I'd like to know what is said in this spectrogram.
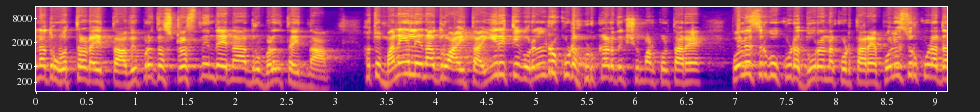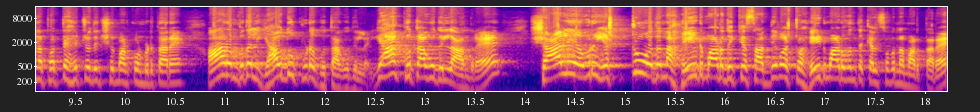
ಏನಾದರೂ ಒತ್ತಡ ಇತ್ತಾ? ವಿಪರೀತ ಸ್ಟ್ರೆಸ್ನಿಂದ ಏನಾದರೂ ಬಳಲ್ತಾ ಇದ್ನ? ಅಥವಾ ಮನೆಯಲ್ಲಿ ಏನಾದರೂ ಆಯ್ತಾ? ಈ ರೀತಿಯಾಗಿ ಅವರೆಲ್ಲರೂ ಕೂಡ ಹುಡುಕಾಡೋದಕ್ಕೆ ಶುರು ಮಾಡ್ಕೊಳ್ತಾರೆ. ಪೊಲೀಸರಿಗೂ ಕೂಡ ದೂರನ್ನು ಕೊಡ್ತಾರೆ. ಪೊಲೀಸರು ಕೂಡ ಅದನ್ನು ಪತ್ತೆ ಹಚ್ಚೋದಕ್ಕೆ ಶುರು ಮಾಡ್ಕೊಂಡ್ಬಿಡ್ತಾರೆ. ಆರಂಭದಲ್ಲಿ ಯಾವುದೂ ಕೂಡ ಗೊತ್ತಾಗೋದಿಲ್ಲ. ಯಾಕೆ ಗೊತ್ತಾಗೋದಿಲ್ಲ ಅಂದ್ರೆ ಶಾಲೆಯವರು ಎಷ್ಟು ಅದನ್ನ ಹೈಡ್ ಮಾಡೋದಕ್ಕೆ ಸಾಧ್ಯವೋ ಅಷ್ಟು ಹೈಡ್ ಮಾಡುವಂಥ ಕೆಲಸವನ್ನ ಮಾಡ್ತಾರೆ.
